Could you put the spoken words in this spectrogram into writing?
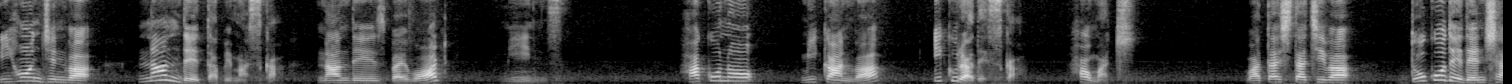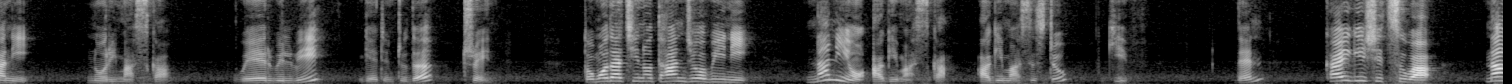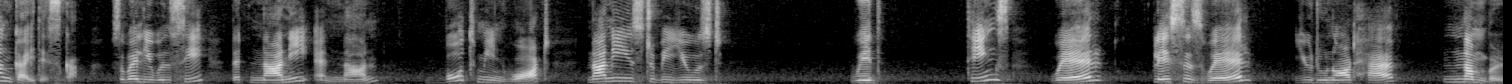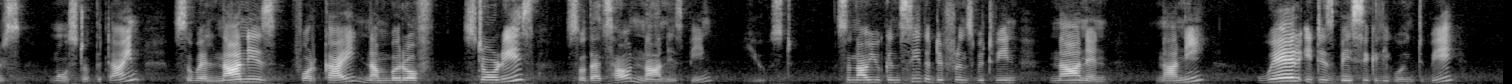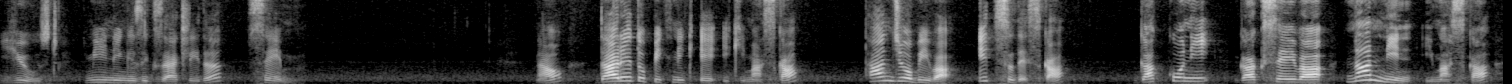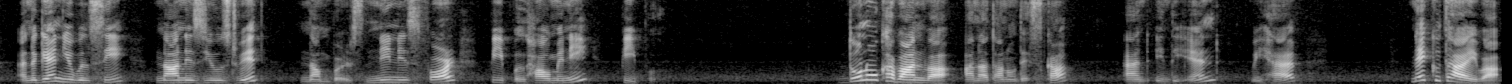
Nihonjin wa nande tabemasu ka? Nande is by what? Means. Hako no mikan wa ikura desu ka? How much? Watashi tachi wa doko de densha ni norimasu ka? Where will we get into the train? Tomodachi no tanjoubi ni nani o agemasu ka? Agemasu is to give. Then kaigi shitsu wa nankai desu ka? So, well you will see that nani and nan both mean what. Nani is to be used with things where places where you do not have numbers most of the time. So, well nan is for kai number of stories. So, that is how nan is being used. So, now you can see the difference between nan and nani where it is basically going to be used meaning is exactly the same. Now, dare to picnic e ikimasu ka? Tanjoubi wa itsu desu ka? Gakko ni gakusei wa nannin? And again you will see nan is used with numbers, nin is for people, how many people. Dono kaban wa anata no desu ka? And in the end we have necktie wa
